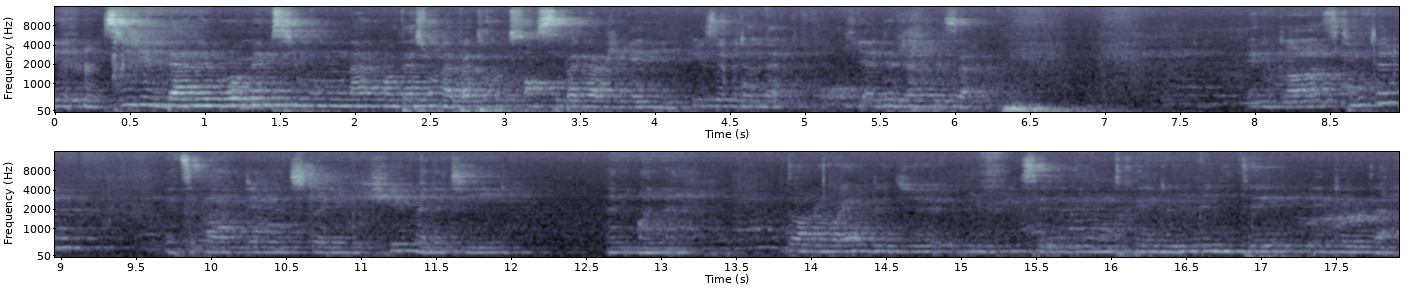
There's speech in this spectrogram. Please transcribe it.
Et si j'ai le dernier mot, même si mon argumentation n'a pas trop de sens, c'est pas grave, j'ai gagné. Done that before? Qui a déjà fait ça In God's kingdom, it's about demonstrating humility and honor. Dans le royaume de Dieu, le but c'est de démontrer de l'humilité et de l'honneur.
